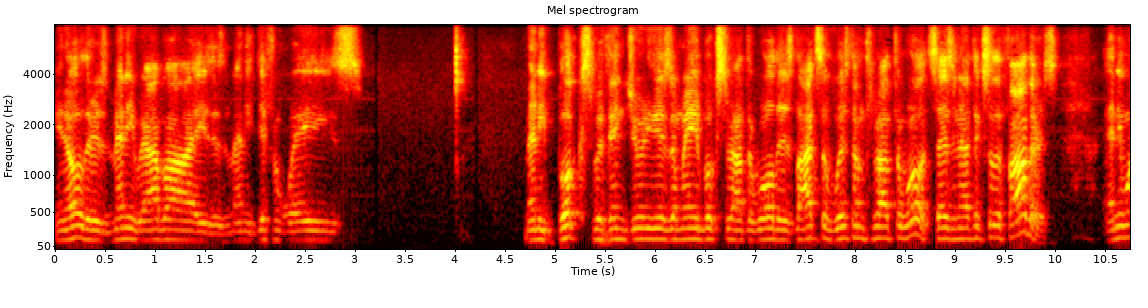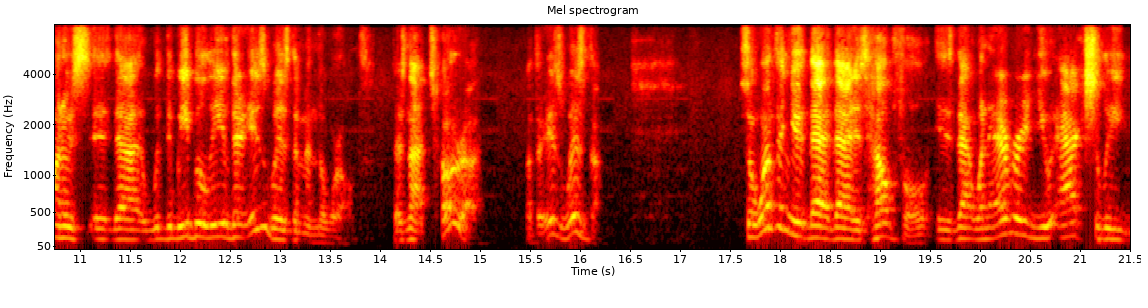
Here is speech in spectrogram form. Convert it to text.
You know, there's many rabbis, there's many different ways, many books within Judaism, many books throughout the world. There's lots of wisdom throughout the world. It says in Ethics of the Fathers, anyone who's uh, we believe there is wisdom in the world. There's not Torah, but there is wisdom. So one thing you, that that is helpful is that whenever you actually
